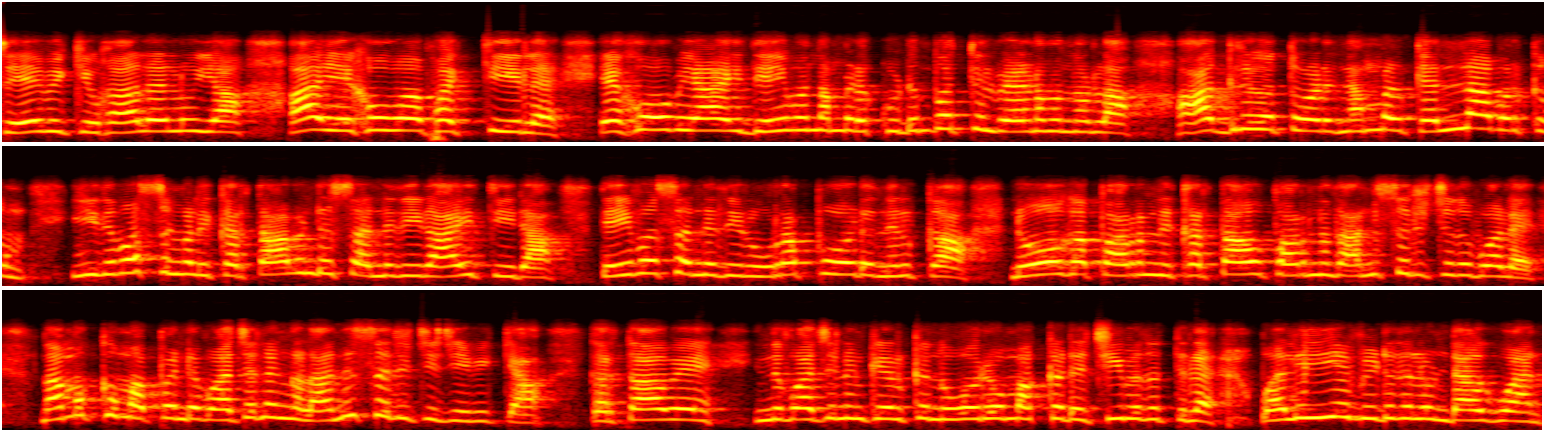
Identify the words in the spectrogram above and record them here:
സേവിക്കും. ഹാലലുയ ആ യഹോവ ഭക്തിയിൽ യഹോവയായ ദൈവം നമ്മുടെ കുടുംബത്തിൽ വേണമെന്നുള്ള ആഗ്രഹത്തോടെ നമ്മൾക്ക് എല്ലാവർക്കും ഈ ദിവസങ്ങളിൽ കർത്താവിന്റെ സന്നിധിയിൽ ആയിത്തീരാം. ദൈവസന്നിധിയിൽ ഉറപ്പോടെ നിൽക്കുക നോക പറഞ്ഞ് കർത്താവ് പറഞ്ഞത് അനുസരിച്ചതുപോലെ നമുക്കും അപ്പന്റെ വചനങ്ങൾ അനുസരിച്ച് ജീവിക്കാം. കർത്താവെ ഇന്ന് വചനം കേൾക്കുന്ന ഓരോ മക്കളുടെ ജീവിതത്തിൽ വലിയ വിടുതൽ ഉണ്ടാകുവാൻ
